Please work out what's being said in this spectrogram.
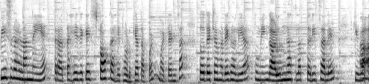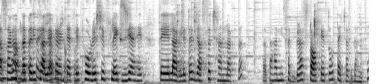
पीस घालणार नाही आहे तर आता हे जे काही स्टॉक आहे थोडक्यात आपण मटणचा तो त्याच्यामध्ये घालूया. तुम्ही गाळून घातलात तरी चालेल किंवा हा, असा हा, घातला तरी चालेल चालू कारण. त्यातले थोडेसे फ्लेक्स जे आहेत ते लागले तर जास्त छान लागतं. तर आता हा मी सगळा स्टॉक येतो त्याच्यात घालते.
